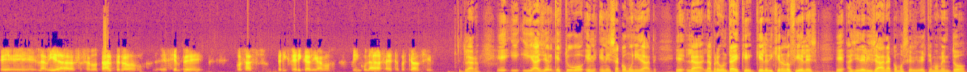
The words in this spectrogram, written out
eh, la vida sacerdotal, pero siempre cosas periféricas, digamos, vinculadas a esta cuestión, sí. Claro. Eh, y, ayer que estuvo en, en esa comunidad, eh, la, la pregunta es que, ¿qué le dijeron los fieles eh, allí de Villana? ¿Cómo se vive este momento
